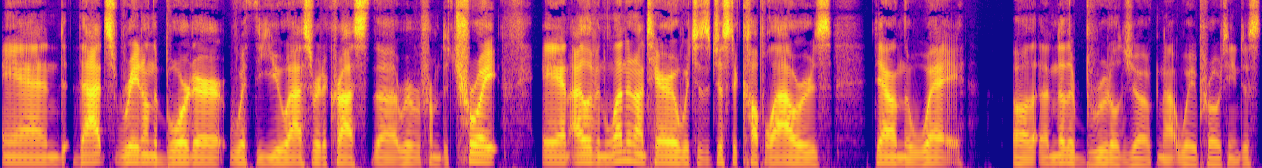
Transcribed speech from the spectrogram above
And that's right on the border with the US, right across the river from Detroit. And I live in London, Ontario, which is just a couple hours down the way. Oh, another brutal joke, not whey protein, just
